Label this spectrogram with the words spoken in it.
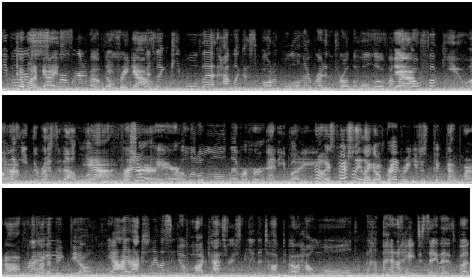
People Come are on, guys. super weird about Don't food. freak out. It's like people that have like a spot of mold on their bread and throw out the whole loaf. I'm Yeah. like, oh fuck you. I'm Yeah. like, eat the rest of that loaf. Yeah, for I sure. Don't care. A little mold never hurt anybody. no, especially like on bread where you just pick that part off. It's not a big deal. Yeah, I actually listened to a podcast recently that talked about how mold, and I hate to say this, but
